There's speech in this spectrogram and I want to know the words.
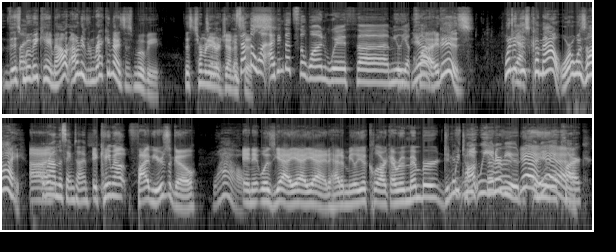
this movie came out? I don't even recognize this movie. This Terminator Is Genisys. that the one? I think that's the one with uh, Emilia Clarke. yeah, it is. When did Yeah. this come out? Where was I? around the same time. it came out five years ago Wow. And it was yeah, yeah, yeah. It had Emilia Clarke. I remember. Didn't we talk? we to her? interviewed yeah, Emilia yeah. Clarke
